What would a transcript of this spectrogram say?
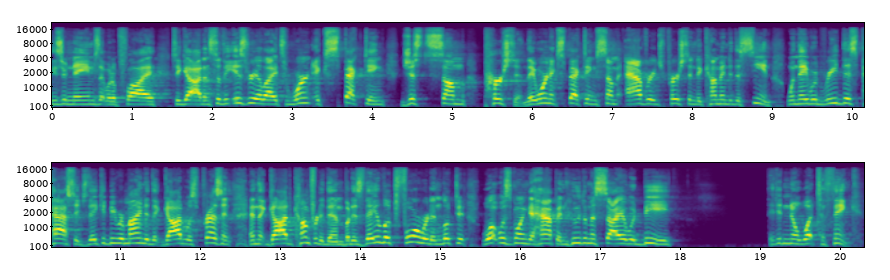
These are names that would apply to God. And so the Israelites weren't expecting just some person. They weren't expecting some average person to come into the scene. When they would read this passage, they could be reminded that God was present and that God comforted them. But as they looked forward and looked at what was going to happen, who the Messiah would be, they didn't know what to think.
